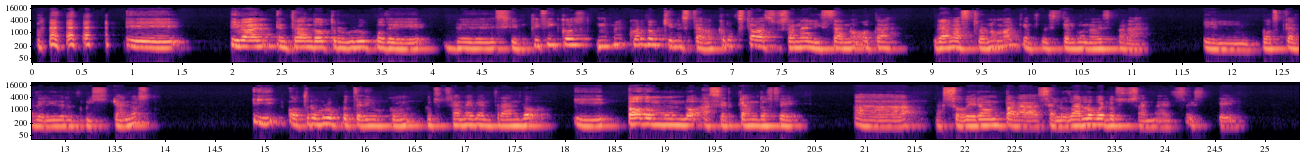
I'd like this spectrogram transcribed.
y, iban entrando otro grupo de, de, científicos, no me acuerdo quién estaba, creo que estaba Susana Lizano, otra gran astrónoma que entrevisté alguna vez para el podcast de líderes mexicanos, y otro grupo, te digo, con, Susana iba entrando y todo mundo acercándose a, a, Soberón para saludarlo. Bueno, Susana es, este,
